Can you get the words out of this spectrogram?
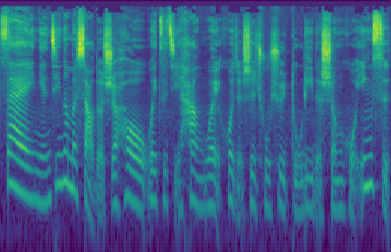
在年纪那么小的时候为自己捍卫，或者是出去独立的生活，因此。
